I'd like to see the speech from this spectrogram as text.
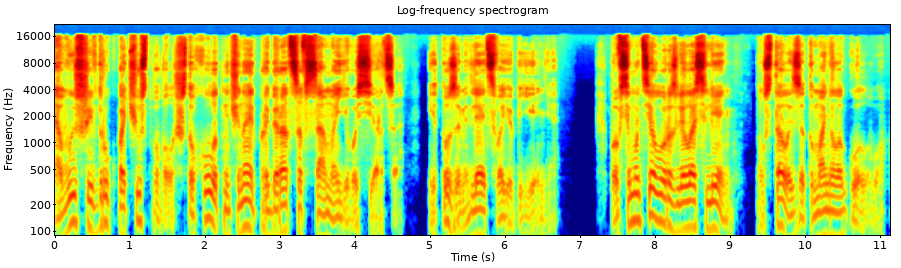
а Высший вдруг почувствовал, что холод начинает пробираться в самое его сердце и то замедляет свое биение. По всему телу разлилась лень, усталость затуманила голову.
